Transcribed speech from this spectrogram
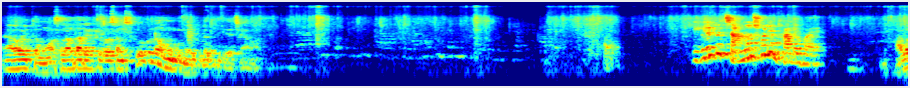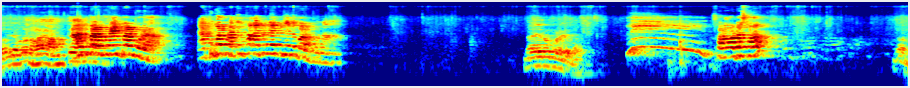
হ্যাঁ ওই তো মশলাদার একটু রসুন শুকনো মুখ এগুলো দিয়েছে আমার একটু চামচ হলে ভালো হয়। ভালো যখন হয় আনতে আমি পারব না পারব না এতবার ভাতে পেলে আমি যেতে পারব না। দাও এর উপরে দাও। সরা ওটা সরা দাও।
